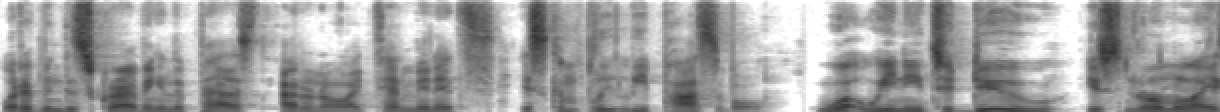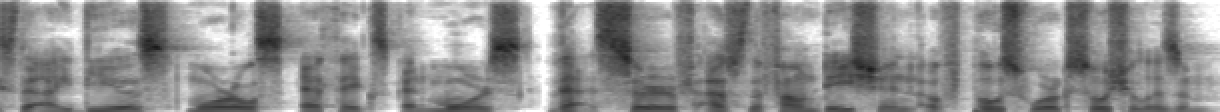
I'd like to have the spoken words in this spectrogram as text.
What I've been describing in the past, I don't know, like 10 minutes, is completely possible. What we need to do is normalize the ideas, morals, ethics, and mores that serve as the foundation of post-work socialism.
